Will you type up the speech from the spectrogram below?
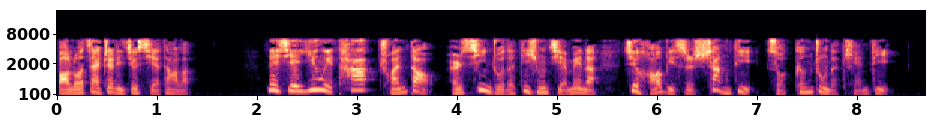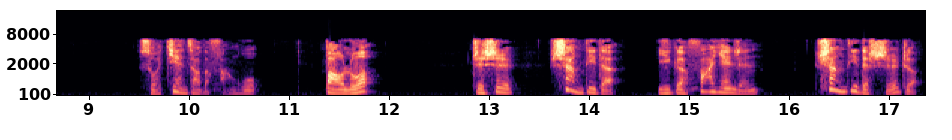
保罗在这里就写到了，那些因为他传道而信主的弟兄姐妹呢，就好比是上帝所耕种的田地，所建造的房屋。保罗只是上帝的一个发言人，上帝的使者。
